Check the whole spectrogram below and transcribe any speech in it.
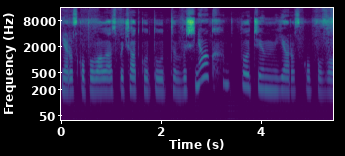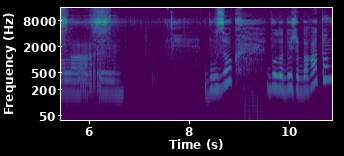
Я розкопувала спочатку тут вишняк, потім я розкопувала е, бузок. Було дуже багато,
